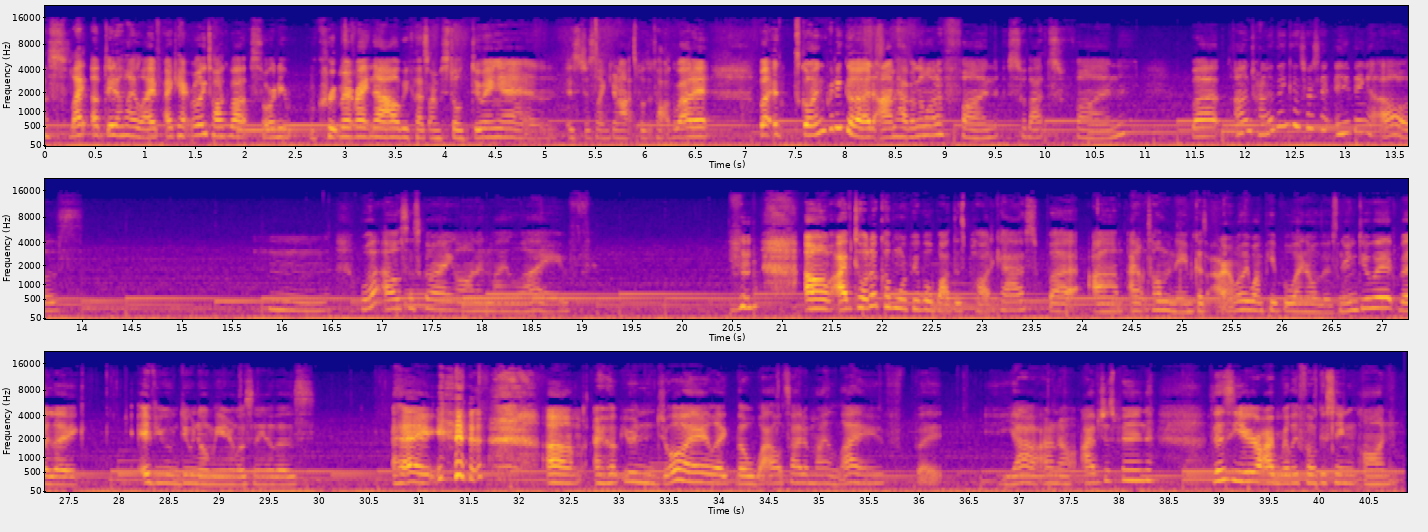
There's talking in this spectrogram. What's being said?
a slight update on my life. I can't really talk about sorority recruitment right now because I'm still doing it and it's just like you're not supposed to talk about it. But it's going pretty good. I'm having a lot of fun, so that's fun. But I'm trying to think if there's anything else. What else is going on in my life? um, I've told a couple more people about this podcast, but um, I don't tell them the name because I don't really want people I know listening to it. But like, if you do know me and you're listening to this, hey, um, I hope you enjoy like the wild side of my life. But yeah, I don't know. I've just been this year. I'm really focusing on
